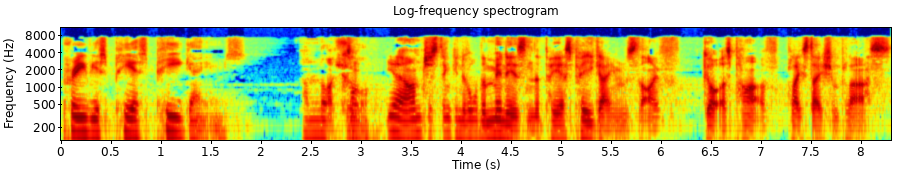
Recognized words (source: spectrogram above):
previous PSP games, I'm not Like, 'cause I'm- sure. yeah, I'm just thinking of all the minis and the PSP games that I've got as part of PlayStation Plus.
